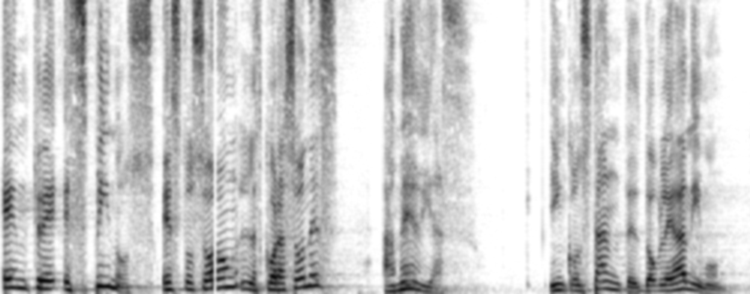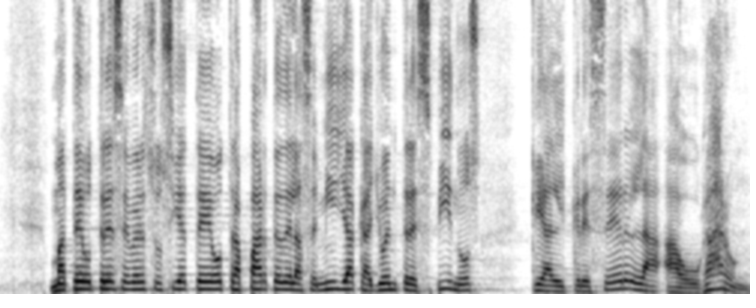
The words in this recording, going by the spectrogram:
entre espinos. Estos son los corazones a medias, inconstantes, doble ánimo. Mateo 13, verso 7, otra parte de la semilla cayó entre espinos que al crecer la ahogaron.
